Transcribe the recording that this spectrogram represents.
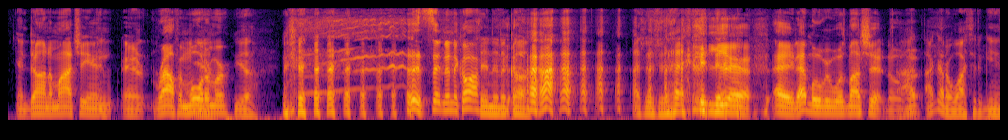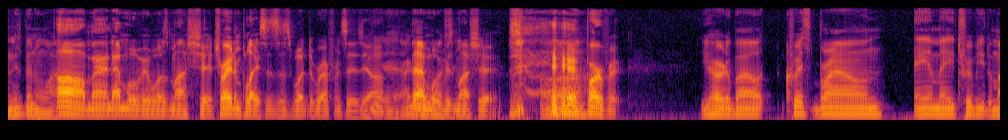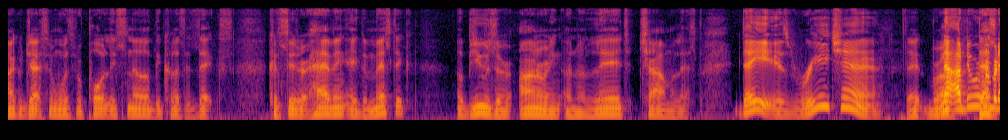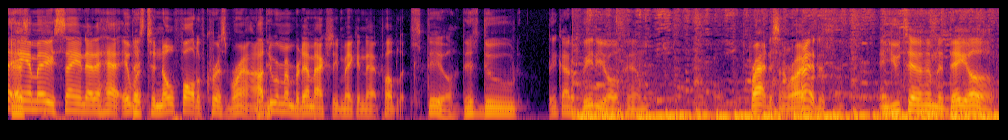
And Don Ameche and, and Ralph and Mortimer. Yeah. Sitting in the car. Sitting in the car. That's exactly yeah. Hey, that movie was my shit though. I. I gotta watch it again. It's been a while. Oh man, that movie was my shit. Trading Places is what the reference is, y'all. Yeah, that movie's it. my shit. Uh, Perfect. You heard about Chris Brown AMA tribute to Michael Jackson was reportedly snubbed because his ex considered having a domestic abuser honoring an alleged child molester. They is reaching. That, bruh, now I do remember the AMA saying that it had it was to no fault of Chris Brown. I do remember them actually making that public. Still, this dude, they got a video of him Practicing, right? practicing, and you tell him the day of.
